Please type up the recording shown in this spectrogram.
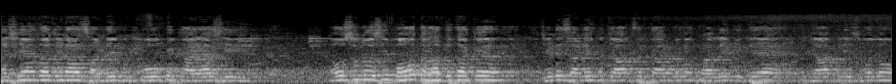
ਨਸ਼ਿਆਂ ਦਾ ਜਿਹੜਾ ਸਾਡੇ ਪ੍ਰਕੋਪ ਇੱਕ ਆਇਆ ਸੀ, ਉਸ ਨੂੰ ਅਸੀਂ ਬਹੁਤ ਹੱਦ ਤੱਕ ਜਿਹੜੇ ਸਾਡੇ ਪੰਜਾਬ ਸਰਕਾਰ ਵੱਲੋਂ ਉਪਰਾਲੇ ਕੀਤੇ ਆ, ਪੰਜਾਬ ਪੁਲਿਸ ਵੱਲੋਂ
